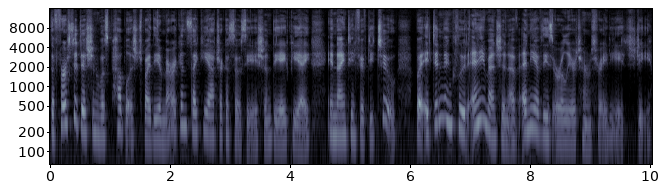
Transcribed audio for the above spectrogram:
The first edition was published by the American Psychiatric Association, the APA, in 1952, but it didn't include any mention of any of these earlier terms for ADHD.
